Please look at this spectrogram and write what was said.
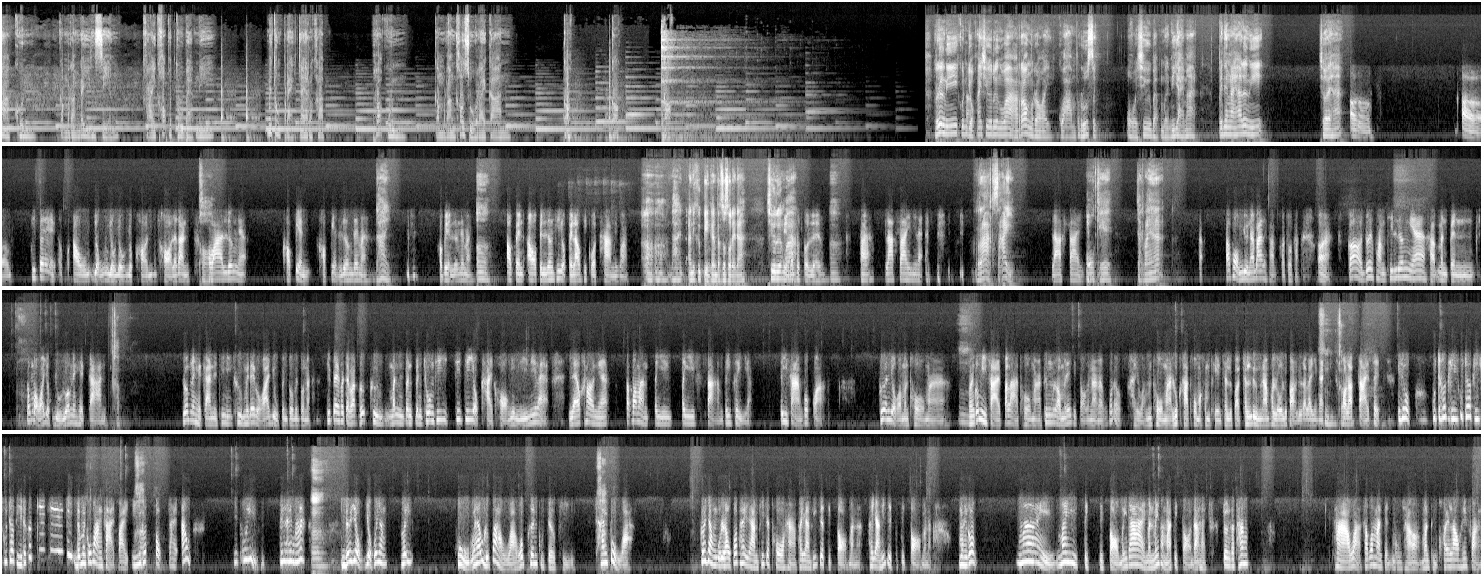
หากคุณกำลังได้ยินเสียง ใครเคาะประตูแบบนี้ ไม่ต้องแปลกใจหรอกครับ เพราะคุณกำลังเข้าสู่รายการก๊อกก๊อกก๊อกเรื่องนี้คุณหยกให้ชื่อเรื่องว่าร่องรอยความรู้สึก โอ้ชื่อแบบเหมือนนิยายมาก เป็นยังไงฮะเรื่องนี้ เชิญเลยฮะ เออเออ พี่เป้เอาหยงหยงหยงหยงขอขอแล้วกัน ขอเพราะว่าเรื่องเนี้ย ขอเปลี่ยนขอเปลี่ยนเรื่องได้ไหมได้ ขอเปลี่ยนเรื่องได้ไหมเออเอาเป็นเอาเป็นเรื่องที่หยกไปเล่าที่โกดไทม์ดีกว่าอ่าอ่าได้ อันนี้คือเปลี่ยนกันแบบสดๆเลยนะชื่อเรื่องเปลี่ยนว่ากันสดๆเลยอ่าฮะลากไส้นี่แหละ รากไส้ ลากไส้โอเค จัดไปฮะครับผมอยู่หน้าบ้านเลยครับ ขอโทษครับอ่าก็ด้วยความที่เรื่องเนี้ยครับ มันเป็น ต้องบอกว่าหยกอยู่ร่วมในเหตุการณ์ครับ ร่วมในเหตุการณ์ในที่นี้คือไม่ได้บอกว่าอยู่เป็นตัวเป็นตนนะพี่เป้เข้าใจว่าก็คือมันเป็นเป็นช่วงที่ที่ที่หยกขายของอย่างนี้นี่แหละ แล้วคราวเนี้ยสักประมาณตีตีสามตีสี่อะตีสามกว่าๆเพื่อนหยกอะมันโทรมาอืมมันก็มีสายประหลาดโทรมา ซึ่งเราไม่ได้ติดต่อกันนานแล้วก็เลยบอกใครวะมันโทรมาลูกค้าโทรมาคอมเพลนฉันหรือเปล่าฉันลืมน้ำพะโล้หรือเปล่าหรืออะไรยังไงคพอรับรับสายเสร็จ ไอ้โยกกูเจอผีกูเจอผีกูเจอผีแล้วก็กี้กี้กี้เดี๋ยวมันก็วางสายไป อีนี่ก็ตกใจ เอ้าอีตุ้ยเป็นไรวะเออ เดี๋ยวหยกหยกก็ยัง เฮ้ย หูแววหรือเปล่าวะว่าเพื่อนกูเจอผี ใช่ปะวะ ก็ยังเราก็พยายามที่จะโทรหา พยายามที่จะติดต่อมันอะพยายามที่จะติดต่อมันอะมันก็ไม่ไม่ติดติดต่อไม่ได้ มันไม่สามารถติดต่อได้ จนกระทั่ง เช้าอะสักประมาณเจ็ดโมงเช้าอะมันถึงค่อยเล่าให้ฟัง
